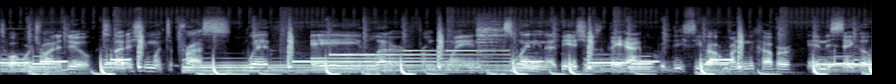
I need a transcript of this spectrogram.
to what we're trying to do. So that issue went to press with a letter from Dwayne explaining that the issues that they had with DC about running the cover, in the sake of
